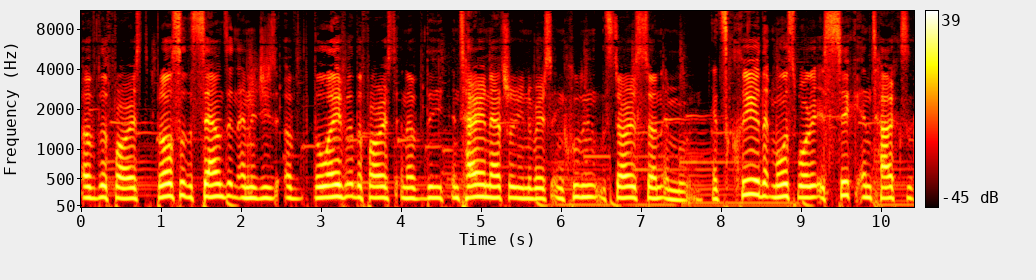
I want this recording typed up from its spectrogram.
of the forest, but also the sounds and energies of the life of the forest and of the entire natural universe, including the stars, sun, and moon. It's clear that most water is sick and toxic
